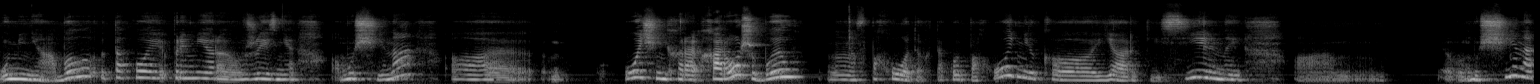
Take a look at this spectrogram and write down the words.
у меня был такой пример в жизни. Мужчина, Э, очень хорош был в походах. Такой походник, э, яркий, сильный мужчина,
